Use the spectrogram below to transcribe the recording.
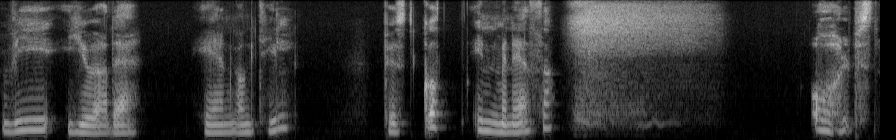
Vi gjør det en gang til. Pust godt inn med nesa. Og hold pusten.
